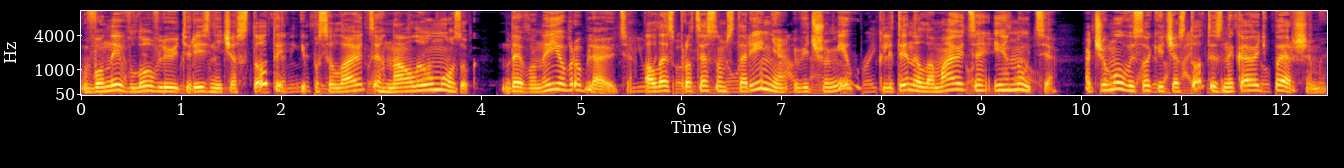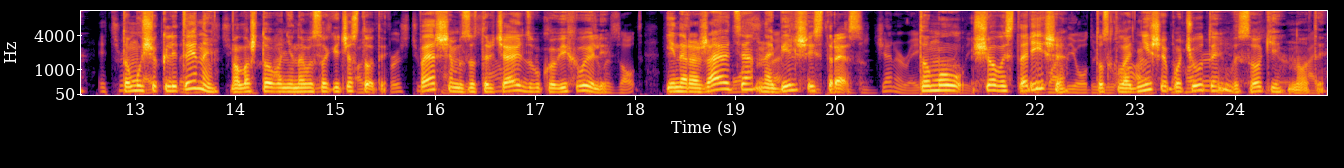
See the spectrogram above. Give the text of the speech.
Вони вловлюють різні частоти і посилають сигнали у мозок. Де вони й обробляються, але з процесом старіння від шумів клітини ламаються і гнуться. А чому високі частоти зникають першими? Тому що клітини, налаштовані на високі частоти, першими зустрічають звукові хвилі і наражаються на більший стрес. Тому, що ви старіше, то складніше почути високі ноти.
